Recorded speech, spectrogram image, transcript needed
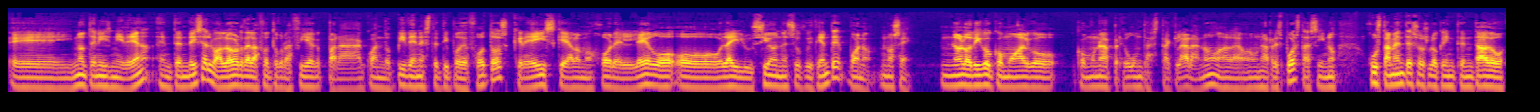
y no tenéis ni idea. ¿Entendéis el valor de la fotografía para cuando piden este tipo de fotos? ¿Creéis que a lo mejor el ego o la ilusión es suficiente? Bueno, no sé no lo digo como algo, como una pregunta está clara, ¿no? Una respuesta, sino justamente eso es lo que he intentado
